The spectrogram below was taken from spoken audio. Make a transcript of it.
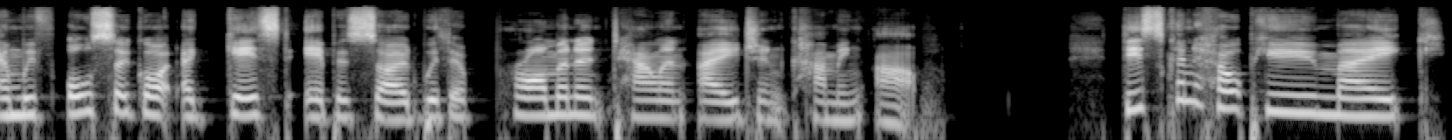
And we've also got a guest episode with a prominent talent agent coming up. This can help you make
